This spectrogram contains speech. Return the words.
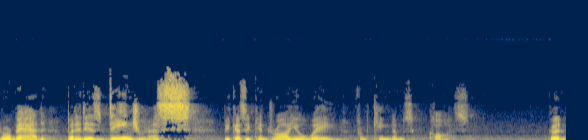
nor bad, but it is dangerous because it can draw you away from kingdom's cause. Good?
